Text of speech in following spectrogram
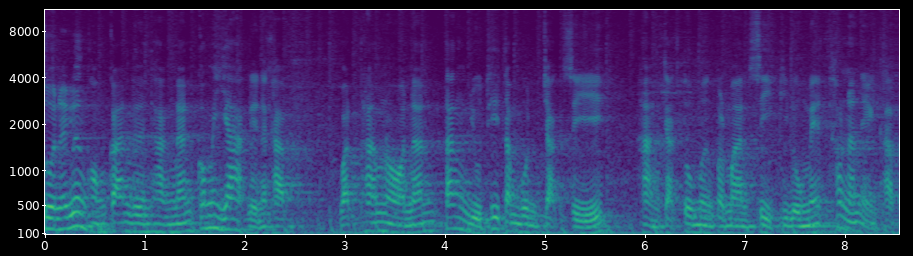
ส่วนในเรื่องของการเดินทางนั้นก็ไม่ยากเลยนะครับ วัดพระนอนนั้นตั้งอยู่ที่ตำบลจักรีห่างจากตัวเมืองประมาณ 4 กิโลเมตร เท่านั้นเองครับ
